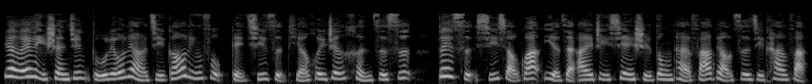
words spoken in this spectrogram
认为李善均独留两记高龄赋给妻子田慧珍很自私。对此，席小瓜也在 IG 现实动态发表自己看法。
